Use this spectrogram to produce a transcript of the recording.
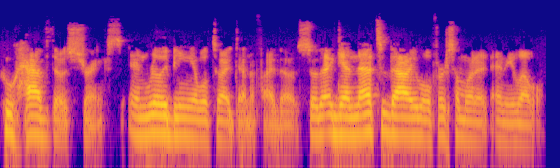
who have those strengths and really being able to identify those so that, again that's valuable for someone at any level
